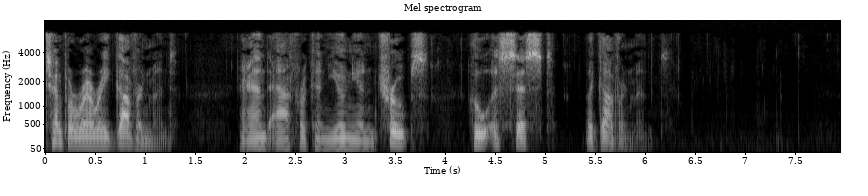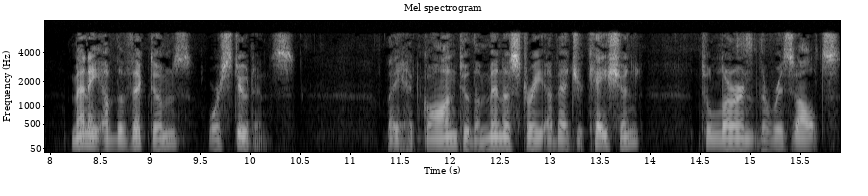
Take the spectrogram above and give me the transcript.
temporary government and African Union troops who assist the government. Many of the victims were students. They had gone to the Ministry of Education to learn the results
